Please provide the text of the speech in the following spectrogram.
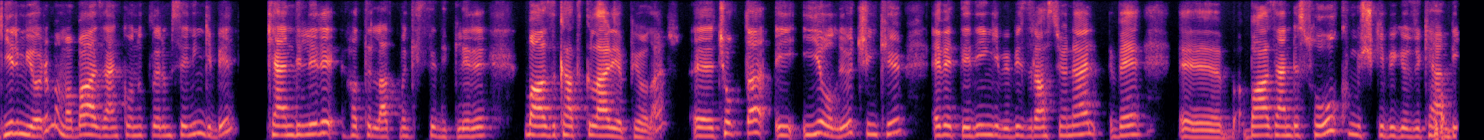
girmiyorum ama bazen konuklarım senin gibi kendileri hatırlatmak istedikleri bazı katkılar yapıyorlar. Ee, çok da iyi oluyor çünkü evet dediğin gibi biz rasyonel ve e, bazen de soğukmuş gibi gözüken bir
